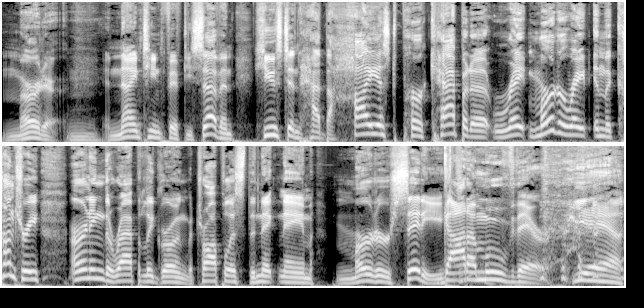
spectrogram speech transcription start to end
murder. Mm. In 1957, Houston had the highest per capita rate murder rate in the country, earning the rapidly growing metropolis the nickname Murder City. Gotta move there. Yeah.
